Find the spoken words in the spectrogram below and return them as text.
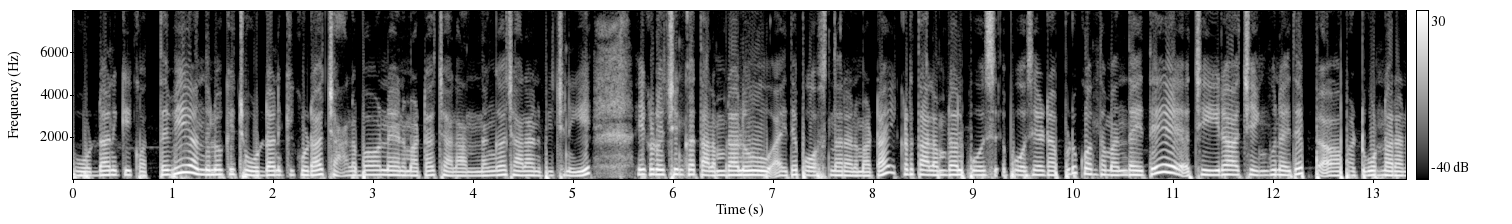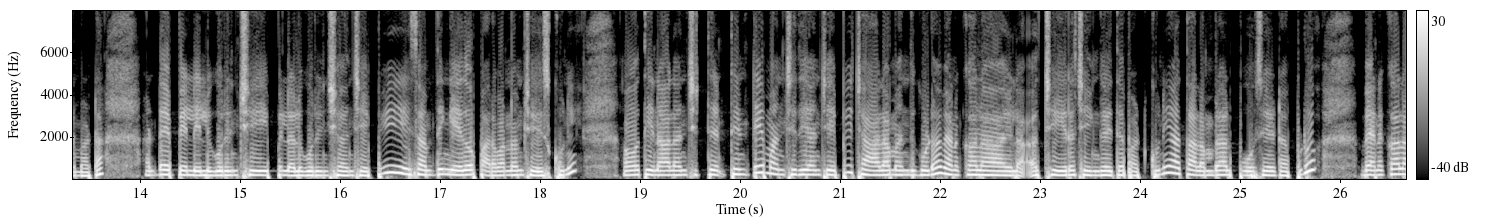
చూడడానికి కొత్తవి అందులోకి చూడడానికి కూడా చాలా బాగున్నాయి అనమాట చాలా అందంగా చాలా అనిపించినాయి. ఇక్కడ వచ్చి ఇంకా తలంబ్రాలు అయితే పోస్తున్నారనమాట ఇక్కడ తలంబ్రాలు పోసే పోసేటప్పుడు కొంతమంది అయితే చీర చెంగునైతే పట్టుకుంటున్నారనమాట అంటే పెళ్ళిళ్ళ గురించి పిల్లల గురించి అని చెప్పి సంథింగ్ ఏదో పరవన్నం చేసుకుని తినాలని తింటే మంచిది అని చెప్పి చాలామంది కూడా వెనకాల ఇలా చీర చెంగు అయితే పట్టుకుని ఆ తలంబ్రాలు పోసేటప్పుడు వెనకాల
